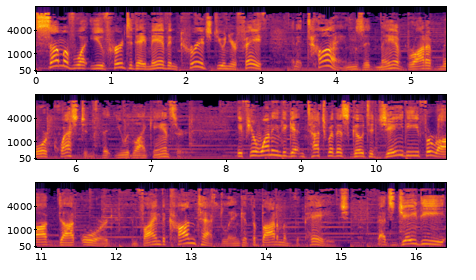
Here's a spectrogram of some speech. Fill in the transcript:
Some of what you've heard today may have encouraged you in your faith, and at times it may have brought up more questions that you would like answered. If you're wanting to get in touch with us, go to jdfarag.org and find the contact link at the bottom of the page. That's jdfarag.org.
